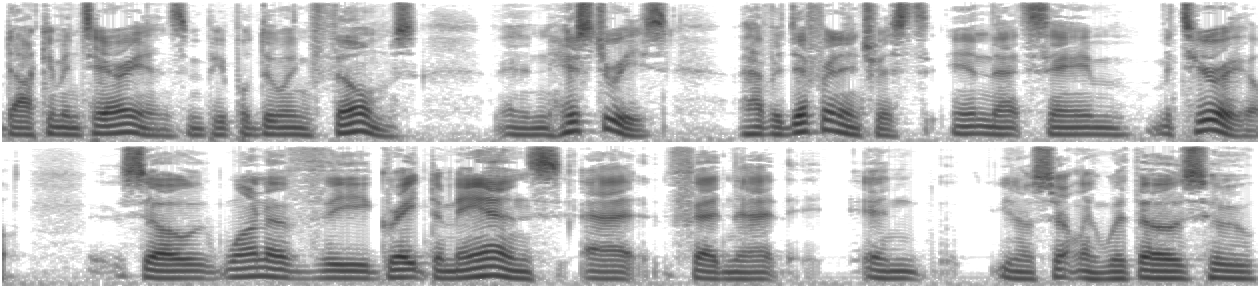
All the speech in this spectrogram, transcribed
documentarians and people doing films and histories have a different interest in that same material. So, one of the great demands at FedNet, and you know certainly with those who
